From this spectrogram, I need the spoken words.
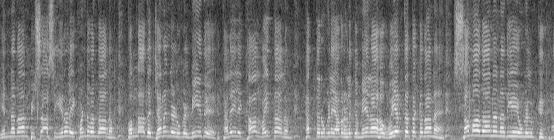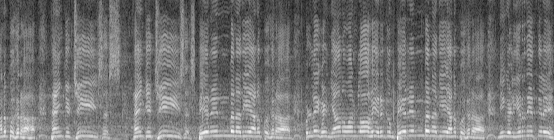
என்னதான் பிசாசு இருளை கொண்டு வந்தாலும் பொல்லாத ஜனங்கள் உங்கள் மீது தலையிலே கால் வைத்தாலும் கத்தர் உங்களை அவர்களுக்கு மேலாக உயர்த்தத்தக்கதான சமாதான நதியை உங்களுக்கு அனுப்புகிறார். தேங்க்யூ ஜீசஸ் தேங்க்யூ ஜீசஸ் பேரின்ப நதியை அனுப்புகிறார். பிள்ளைகள் ஞானவான்களாக இருக்கும் பேரின்ப நதியை அனுப்புகிறார். நீங்கள் இருதயத்திலே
